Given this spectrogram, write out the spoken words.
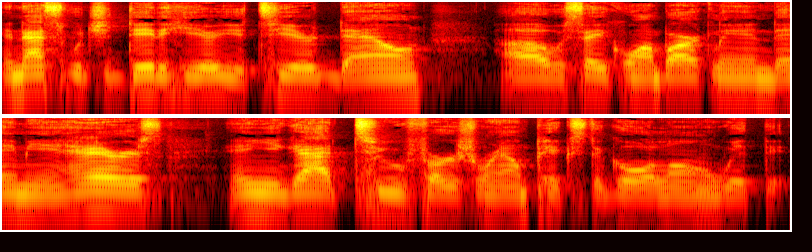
And that's what you did here. You tiered down uh, with Saquon Barkley and Damien Harris and you got two first round picks to go along with it.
